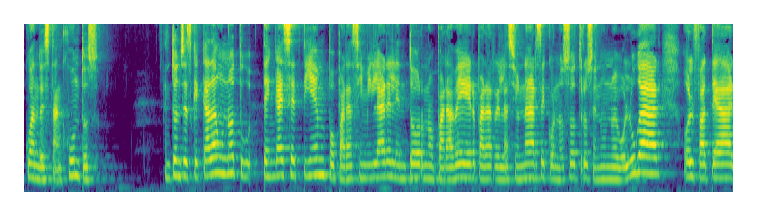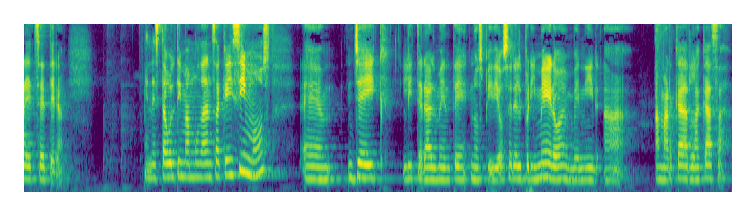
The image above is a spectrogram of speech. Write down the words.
cuando están juntos. Entonces, que cada uno tenga ese tiempo para asimilar el entorno, para ver, para relacionarse con nosotros en un nuevo lugar, olfatear, etc. En esta última mudanza que hicimos, eh, Jake literalmente nos pidió ser el primero en venir a, marcar la casa.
